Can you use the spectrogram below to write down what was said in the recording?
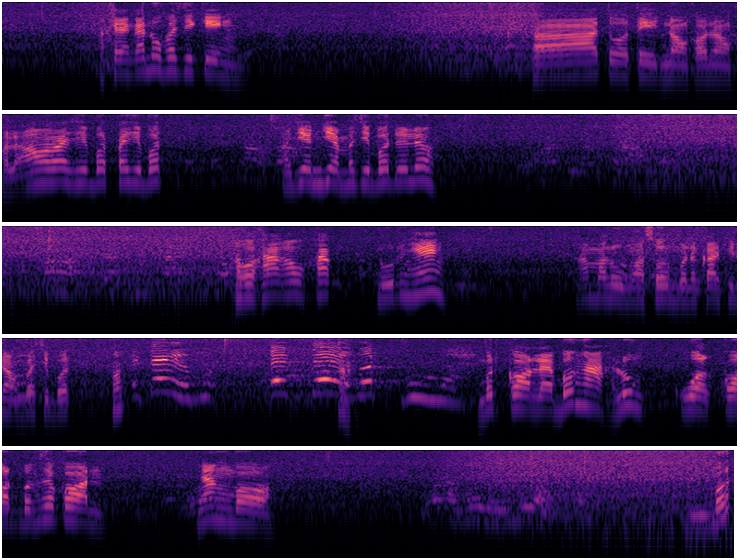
ๆแข่งกันดูภาษีเก่งอ่าตัวเตะน้องเขาน้องเขาแล้วเอาภาษีเบิร์ดภาษีเบิร์ดเยี่ยมเยี่ยมภาษีเบิร์ดเร็วๆเอาคักเอาคักดูดแห้ง เอามาลุ้นมาโซนบนการพี่น้องภาษีเบิร์ดฮะไอ้เต้บุไอ้เต้บัดบัวเบิดก่อนแหละเบิ้งฮะลุงกวดกอดเบิ้งซะก่อนยังบ่เบิด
